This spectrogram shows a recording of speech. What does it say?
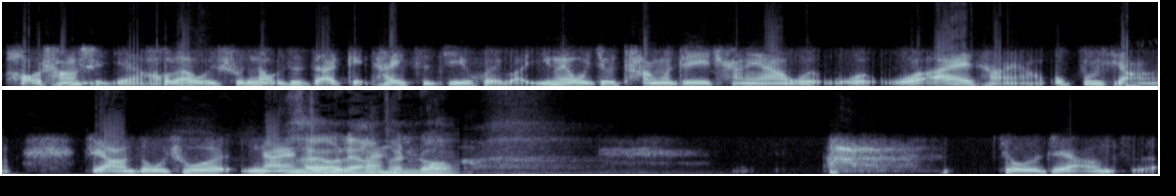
好长时间。后来我就说，那我就再给他一次机会吧，因为我就谈过这一场呀，我我我爱他呀，我不想这样子。我说，男人还有两分钟，就是这样子。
